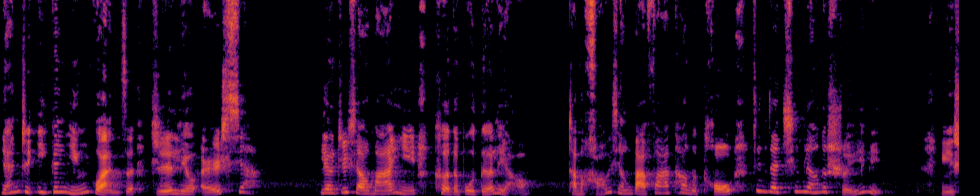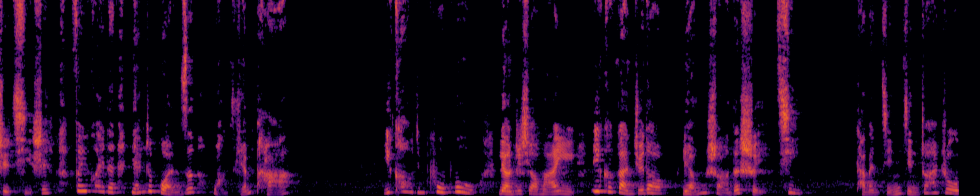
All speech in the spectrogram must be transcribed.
沿着一根银管子直流而下。两只小蚂蚁渴得不得了，它们好想把发烫的头浸在清凉的水里。于是起身，飞快地沿着管子往前爬。一靠近瀑布，两只小蚂蚁立刻感觉到凉爽的水汽。它们紧紧抓住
